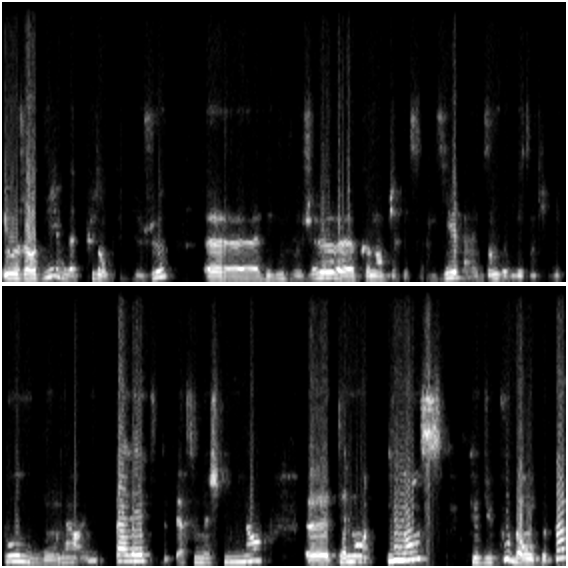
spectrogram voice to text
Et aujourd'hui, on a de plus en plus de jeux, euh, des nouveaux jeux euh, comme Empire des Cerisiers, par exemple, Olivier Saint-Philippot, où on a une palette de personnages féminins tellement immense que du coup, bah, on ne peut pas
